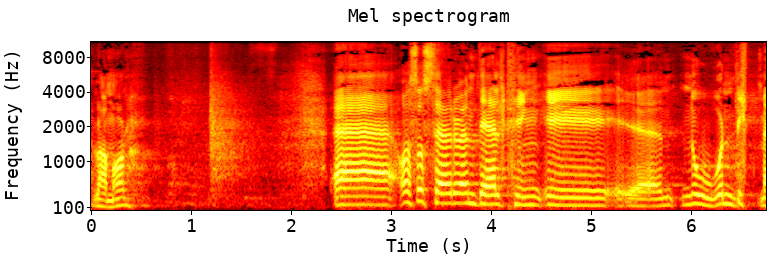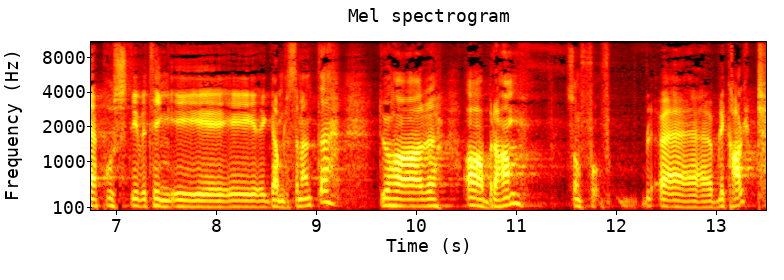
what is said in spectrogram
lavmål. Eh, og så ser du en del ting i, Noen litt mer positive ting i, i sementet. Du har Abraham, som for, eh, blir kalt.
